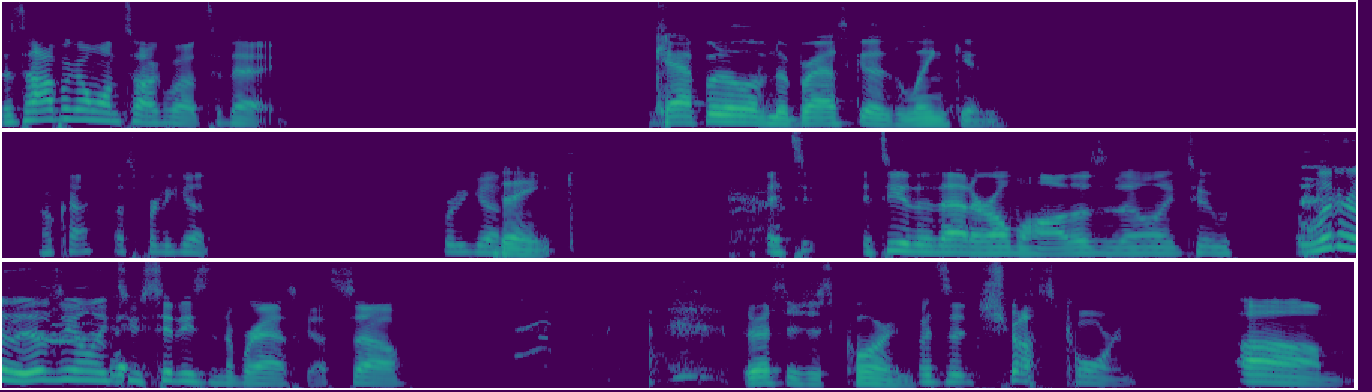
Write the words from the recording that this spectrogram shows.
The topic I want to talk about today. The capital of Nebraska is Lincoln. Okay, that's pretty good. That's pretty I good. think. It's it's either that or Omaha. Those are the only two. Literally, those are the only two cities in Nebraska. So The rest is just corn. It's just corn. Um,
